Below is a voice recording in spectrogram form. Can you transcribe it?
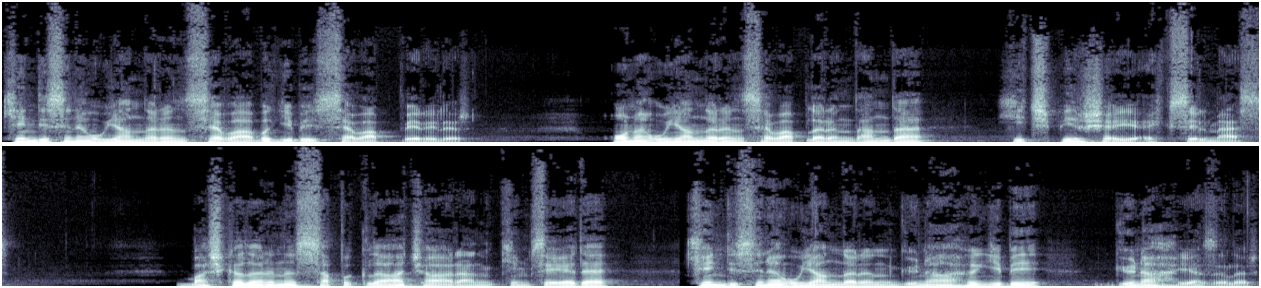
kendisine uyanların sevabı gibi sevap verilir. Ona uyanların sevaplarından da hiçbir şey eksilmez. Başkalarını sapıklığa çağıran kimseye de kendisine uyanların günahı gibi günah yazılır.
